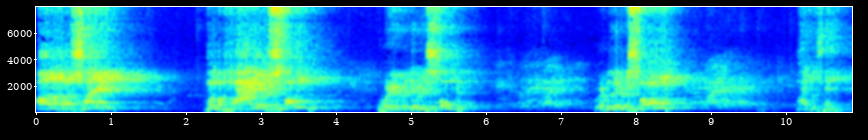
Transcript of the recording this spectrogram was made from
All of a sudden, from a fire smoke, wherever there is smoke, wherever there is smoke, Bible says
